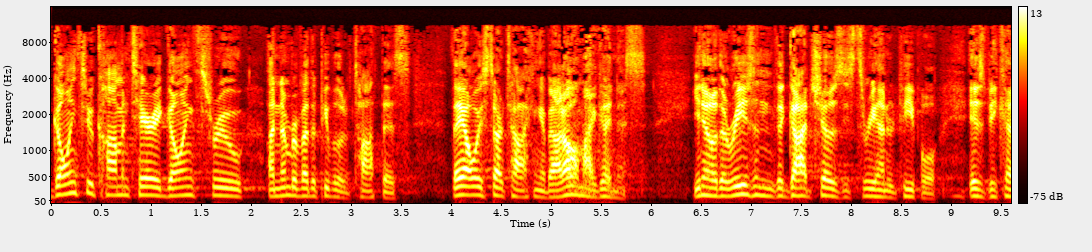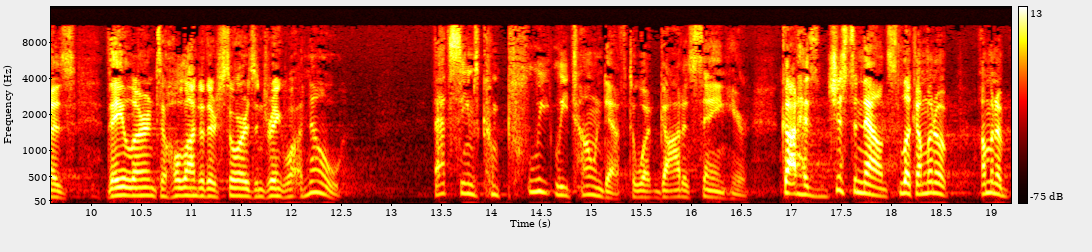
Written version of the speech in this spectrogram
going through commentary, going through a number of other people that have taught this, they always start talking about, oh my goodness, you know, the reason that God chose these 300 people is because they learned to hold on to their swords and drink water. No. That seems completely tone deaf to what God is saying here. God has just announced, look, I'm going to I'm going to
